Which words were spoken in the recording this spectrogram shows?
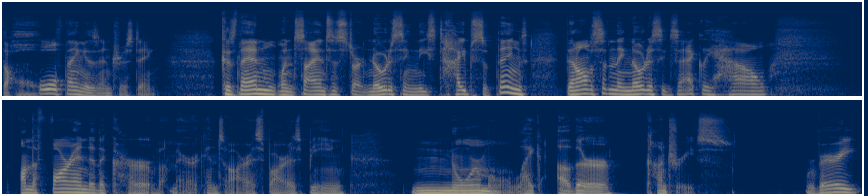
The whole thing is interesting. Because then when scientists start noticing these types of things, then all of a sudden they notice exactly how on the far end of the curve Americans are as far as being normal like other countries. We're very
